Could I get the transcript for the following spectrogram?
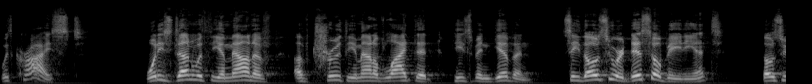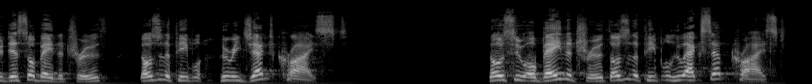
with Christ. What he's done with the amount of, of truth, the amount of light that he's been given. See, those who are disobedient, those who disobey the truth, those are the people who reject Christ. Those who obey the truth, those are the people who accept Christ.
